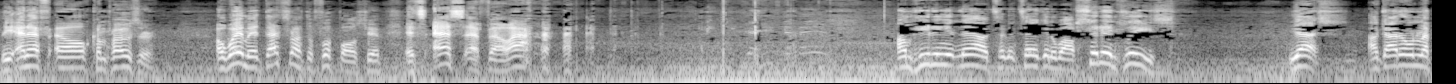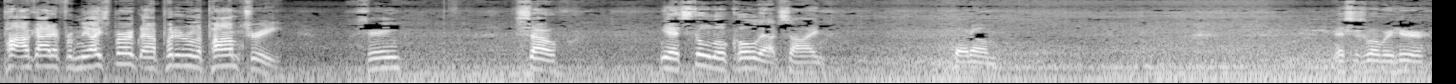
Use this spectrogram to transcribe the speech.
the NFL composer. Oh, wait a minute, that's not the football ship. It's SFL. I'm heating it now. It's taking a while. Sit in, please. Yes, I got it on the. I got it from the iceberg, and I put it on the palm tree. See? So, yeah, it's still a little cold outside, but um, this is what we're here.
